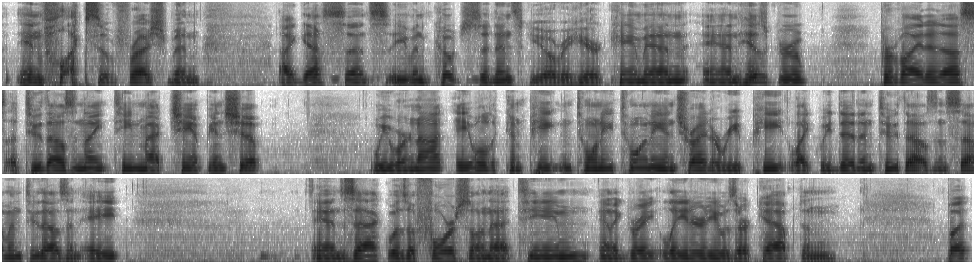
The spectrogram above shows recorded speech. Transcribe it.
influx of freshmen, I guess, since even Coach Sadinsky over here came in, and his group provided us a 2019 MAC championship. We were not able to compete in 2020 and try to repeat like we did in 2007, 2008. And Zach was a force on that team and a great leader. He was our captain. But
